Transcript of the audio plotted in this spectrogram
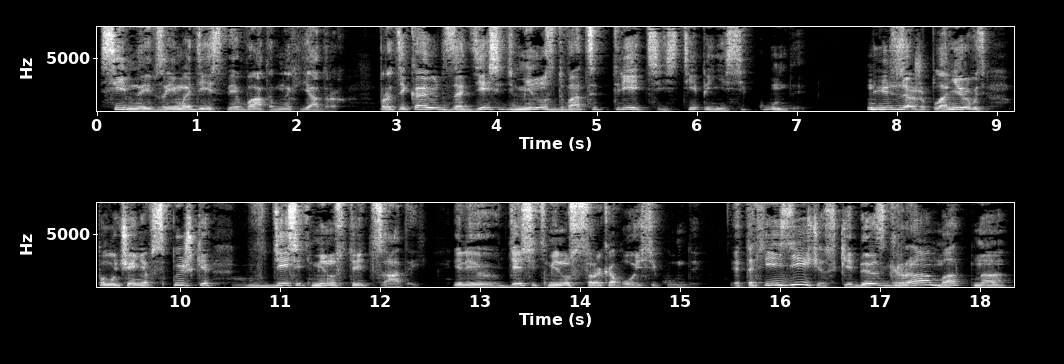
сильные взаимодействия в атомных ядрах, протекают за 10 в минус 23 степени секунды. Ну, нельзя же планировать получение вспышки в 10 минус 30 или в 10 минус 40 секунды. Это физически безграмотно.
